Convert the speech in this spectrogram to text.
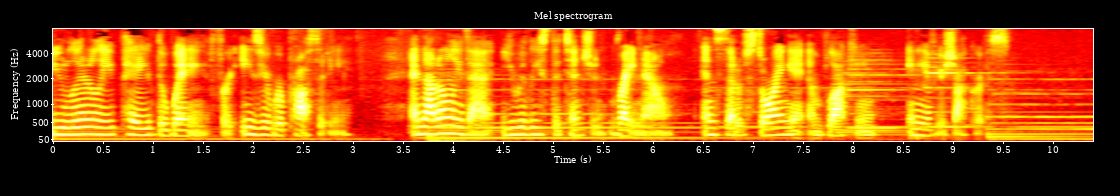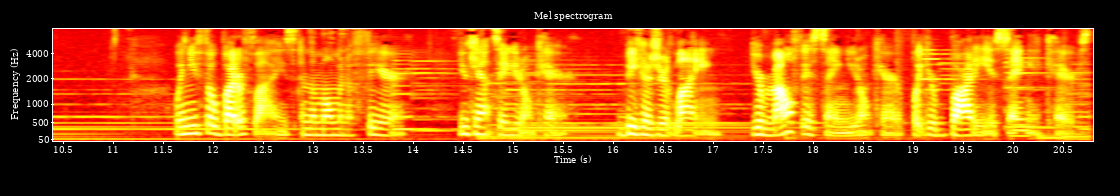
You literally pave the way for easier reciprocity. And not only that, you release the tension right now instead of storing it and blocking any of your chakras. When you feel butterflies in the moment of fear, you can't say you don't care because you're lying. Your mouth is saying you don't care, but your body is saying it cares.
